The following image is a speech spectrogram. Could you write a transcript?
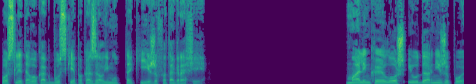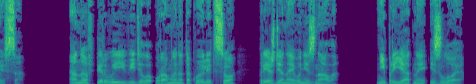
после того, как Буске показал ему такие же фотографии. Маленькая ложь и удар ниже пояса. Она впервые видела у Ромена такое лицо, прежде она его не знала. Неприятное и злое.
